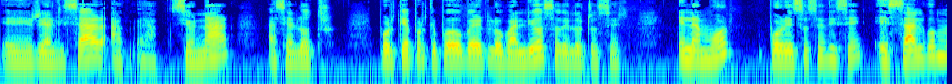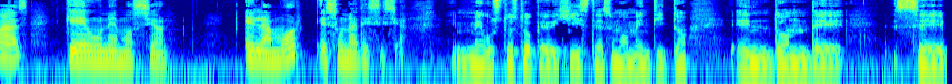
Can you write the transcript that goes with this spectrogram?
eh, realizar, accionar hacia el otro. ¿Por qué? Porque puedo ver lo valioso del otro ser. El amor, por eso se dice, es algo más que una emoción. El amor es una decisión. Me gustó esto que dijiste hace un momentito, en donde se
